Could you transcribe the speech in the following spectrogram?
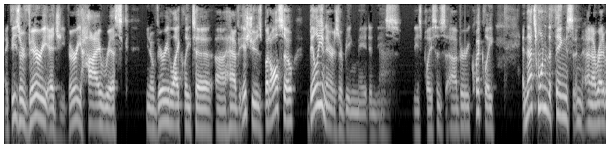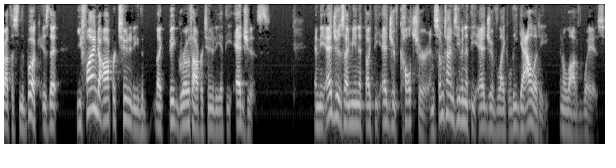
like these are very edgy, very high risk, you know, very likely to uh, have issues. But also, billionaires are being made in these these places uh, very quickly, and that's one of the things. And, and I write about this in the book is that you find an opportunity, the like big growth opportunity at the edges. And the edges, I mean, at like the edge of culture and sometimes even at the edge of like legality in a lot of ways.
